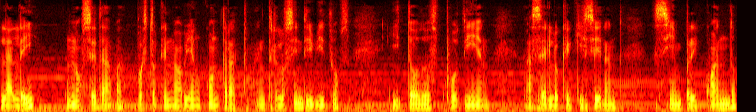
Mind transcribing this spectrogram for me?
La ley no se daba puesto que no había un contrato entre los individuos y todos podían hacer lo que quisieran siempre y cuando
